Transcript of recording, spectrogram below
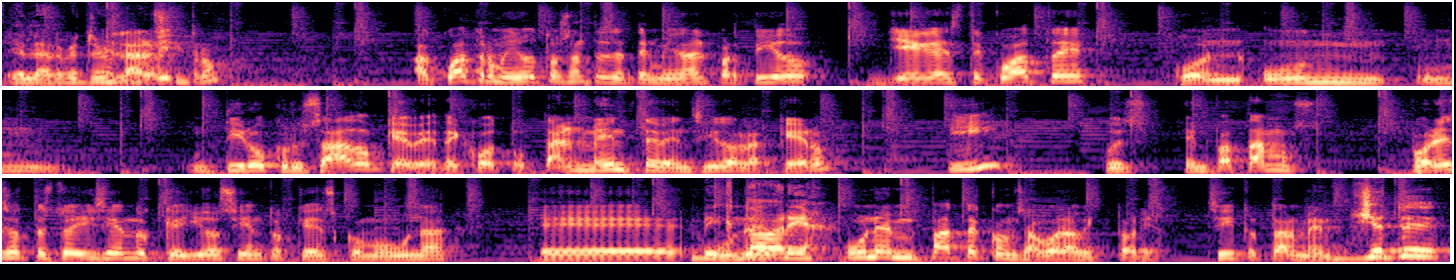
El árbitro, El árbitro. A cuatro minutos antes de terminar el partido, llega este cuate con un, un, un tiro cruzado que dejó totalmente vencido al arquero. Y pues empatamos. Por eso te estoy diciendo que yo siento que es como una... eh, un- Victoria. Un, empate con sabor a victoria. Sí, totalmente. Yo te,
